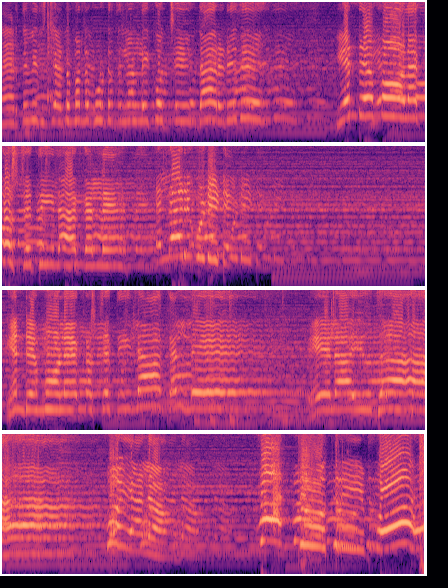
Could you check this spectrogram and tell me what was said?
നേരത്തെ വിധിച്ചേട്ടൻ പറഞ്ഞ കൂട്ടത്തിലുള്ള ഈ കൊച്ചു. ഇതാരുടേത്? എന്റെ മോളെ കഷ്ടത്തിലാക്കല്ലേ. എല്ലാരും കൂടിയിട്ട്. എന്റെ മോളെ കഷ്ടത്തിലാകല്ലേ? വേലായുധ. പോയാലോ? One, two, three, four.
